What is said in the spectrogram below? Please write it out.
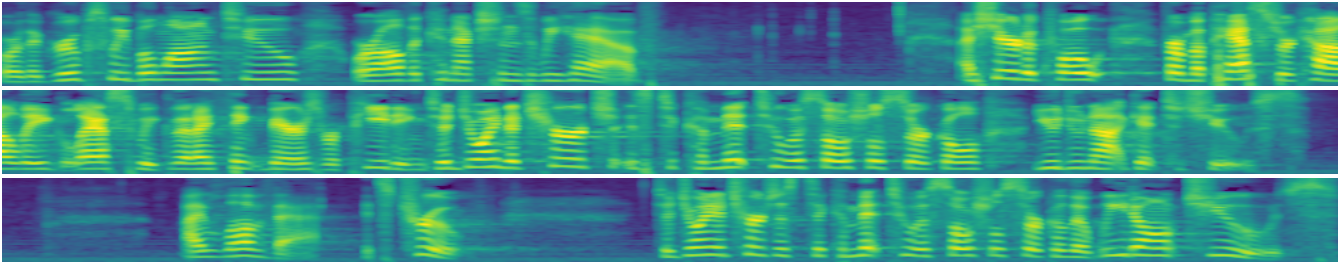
or the groups we belong to, or all the connections we have. I shared a quote from a pastor colleague last week that I think bears repeating. To join a church is to commit to a social circle you do not get to choose. I love that. It's true. To join a church is to commit to a social circle that we don't choose.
